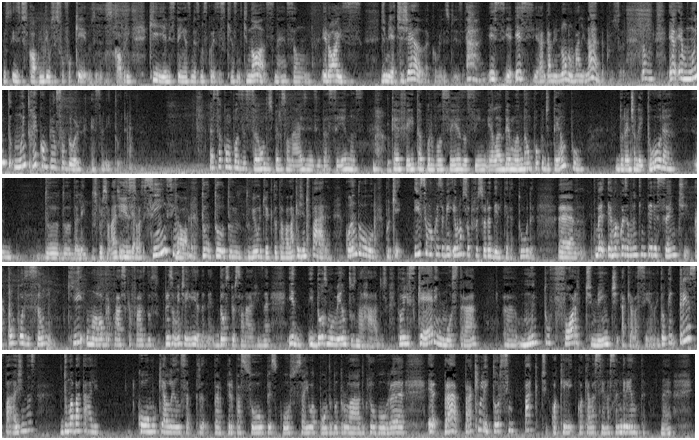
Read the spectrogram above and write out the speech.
Eles descobrem deuses fofoqueiros, eles descobrem que eles têm as mesmas coisas que, que nós, né? São heróis de meia tigela, como eles dizem. Ah, esse, esse Agamenon não vale nada, professor. Então, é, é muito, muito recompensador essa leitura. Essa composição dos personagens e das cenas que é feita por vocês, assim, ela demanda um pouco de tempo durante a leitura? Do, do, da lei, dos personagens Isso. que sim sim. da obra. Tu, tu, tu, tu, viu o dia que tu estava lá que a gente para. Quando porque isso é uma coisa bem eu não sou professora de literatura é, mas é uma coisa muito interessante a composição que uma obra clássica faz dos, principalmente a Ilíada né dos personagens né e, e dos momentos narrados. Então eles querem mostrar Uh, muito fortemente aquela cena. Então tem três páginas de uma batalha como que a lança perpassou o pescoço, saiu a ponta do outro lado, que horror. É, para que o leitor se impacte com, aquele, com aquela cena sangrenta. Né?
